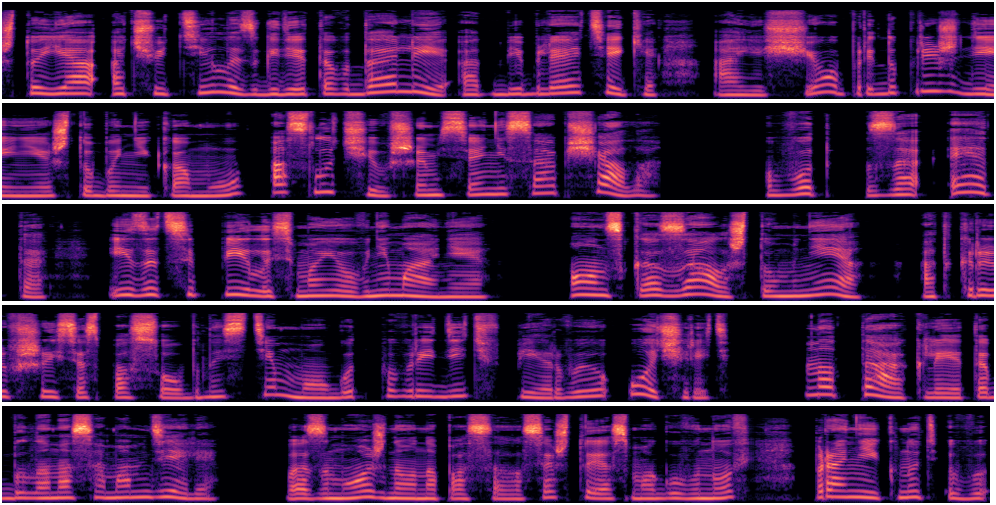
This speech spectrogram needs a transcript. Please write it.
что я очутилась где-то вдали от библиотеки, а еще предупреждение, чтобы никому о случившемся не сообщала. Вот за это и зацепилось мое внимание. Он сказал, что мне открывшиеся способности могут повредить в первую очередь. Но так ли это было на самом деле? Возможно, он опасался, что я смогу вновь проникнуть в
